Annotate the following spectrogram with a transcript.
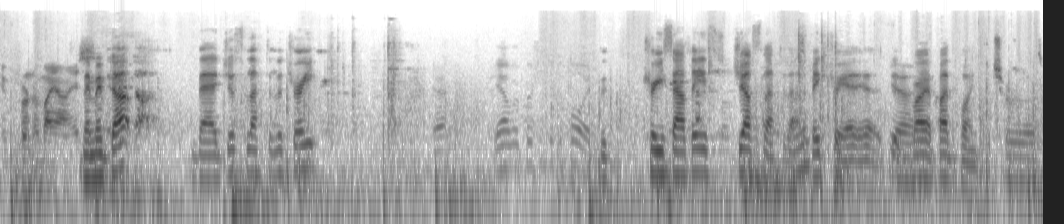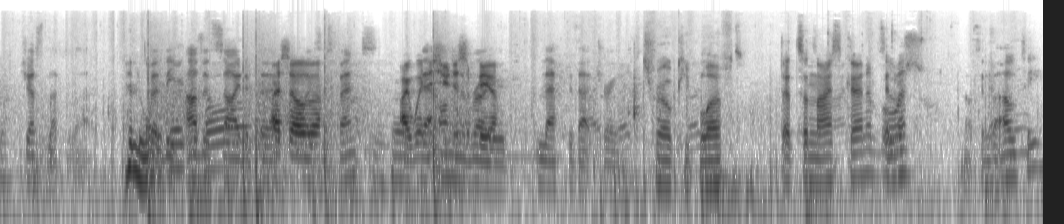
in front of my eyes. They moved up. They're just left of the tree. Yeah, we're pushing to the point. The tree southeast, just left of that. The big tree, uh, uh, right by the point. Just left of that. Hello. But the other side of the Hi, Silver. closest fence. I witnessed they're you on disappear. The road left of that tree. Trail keep left. That's a nice cannon, Silver? boys. Not silver. LT.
